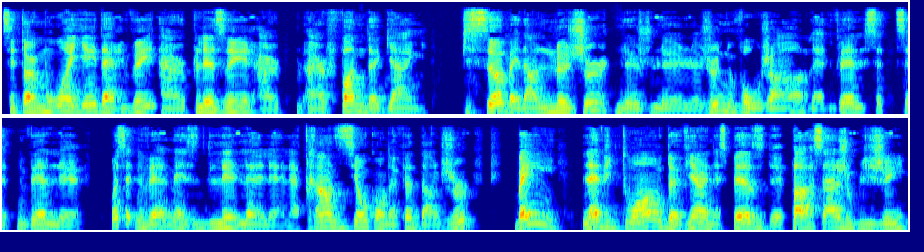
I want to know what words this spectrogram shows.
C'est un moyen d'arriver à un plaisir, à un, fun de gang. Puis ça, ben dans le jeu, le, jeu nouveau genre, la nouvelle, cette, cette nouvelle, euh, pas cette nouvelle, mais la, la transition qu'on a faite dans le jeu, ben la victoire devient une espèce de passage obligé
